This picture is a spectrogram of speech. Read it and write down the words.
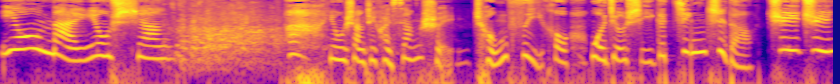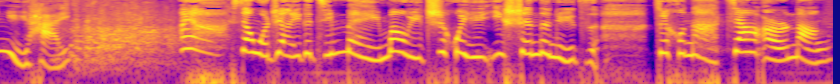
又奶又香。啊，用上这款香水，从此以后我就是一个精致的居居女孩。哎呀，像我这样一个集美貌与智慧于一身的女子，最后哪家儿郎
